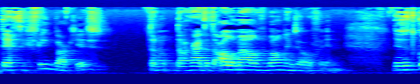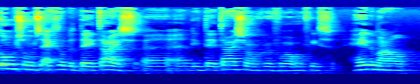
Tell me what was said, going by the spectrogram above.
dertig frietbakjes. Dan, dan gaat het allemaal de verbrandingsoven in. Dus het komt soms echt op de details. en die details zorgen ervoor of iets helemaal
